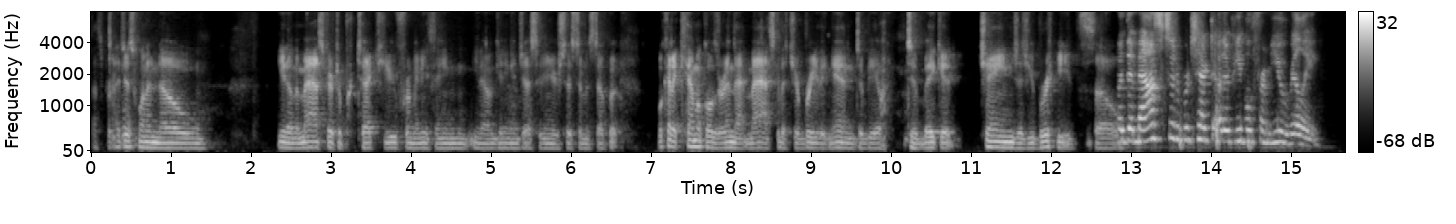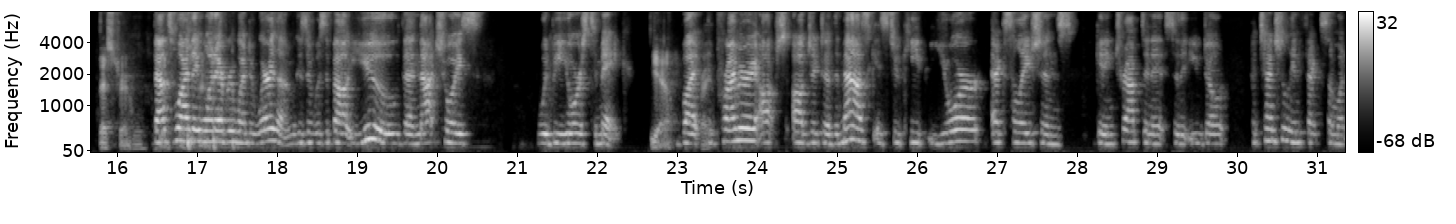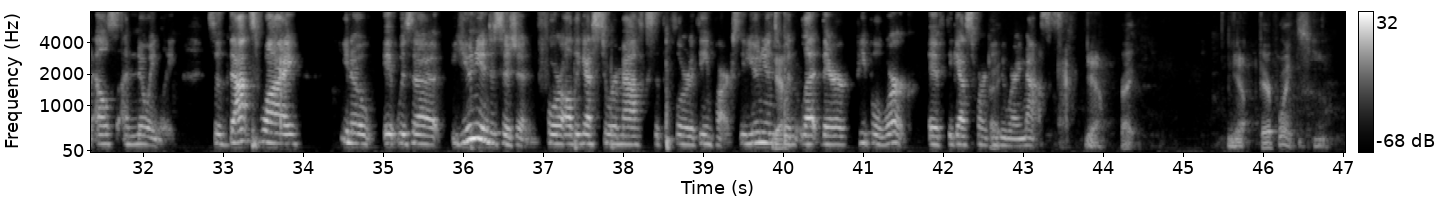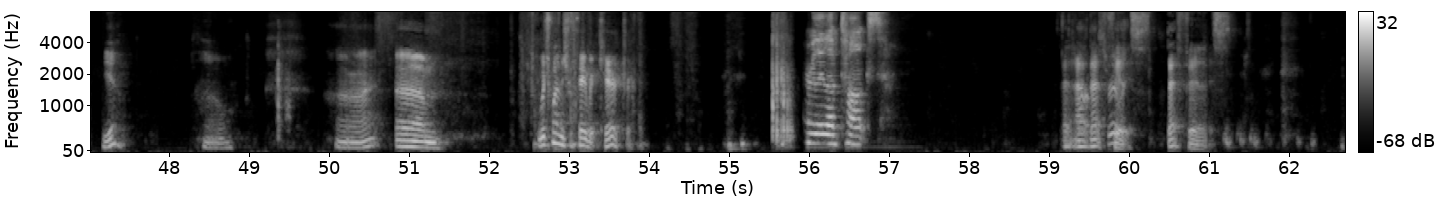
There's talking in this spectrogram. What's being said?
That's pretty. I cool. just want to know, you know, the masks are to protect you from anything, you know, getting ingested in your system and stuff. But what kind of chemicals are in that mask that you're breathing in to be able to make it change as you breathe? So But the masks are to protect other people from you, really. that's true. Mm-hmm. That's why they want everyone to wear them because it was about you, then that choice would be yours to make. Yeah, But the primary op- object of the mask is to keep your exhalations getting trapped in it so that you don't potentially infect someone else unknowingly. So that's why, you know, it was a union decision for all the guests to wear masks at the Florida theme parks. The unions Yeah. wouldn't let their people work if the guests weren't going to be wearing masks. yeah, right. yeah, Fair points. yeah. Oh, all right. Um, which one is your favorite character? I really love Tonks. That, Oh, that that's really- fits. That fits.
